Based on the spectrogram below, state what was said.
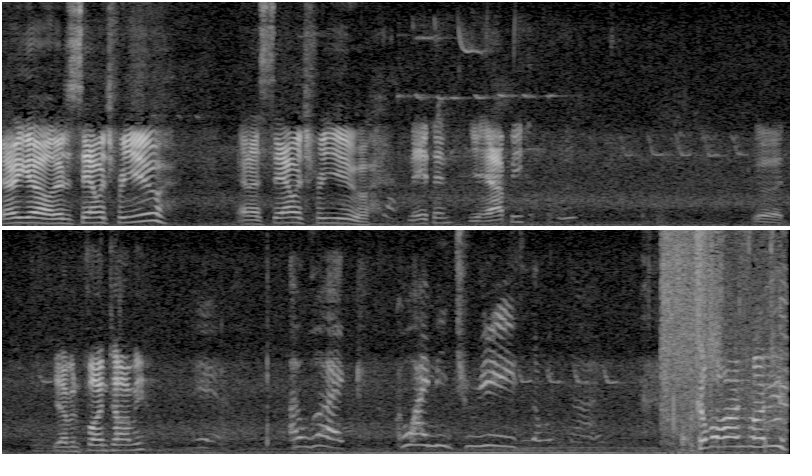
There you go. There's a sandwich for you and a sandwich for you. Nathan, you happy? Mm-hmm. Good. You having fun, Tommy? Yeah. I like climbing trees all the time. Come on, buddy.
